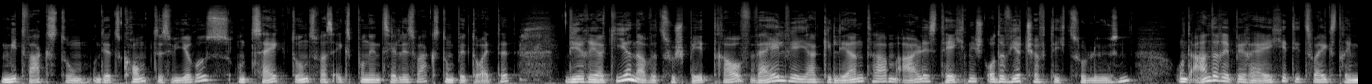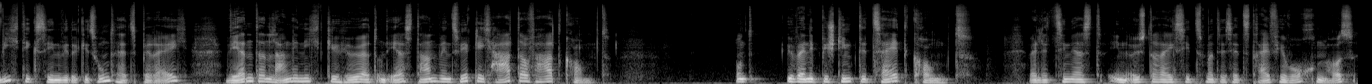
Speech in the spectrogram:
mit Wachstum. Und jetzt kommt das Virus und zeigt uns, was exponentielles Wachstum bedeutet. Wir reagieren aber zu spät drauf, weil wir ja gelernt haben, alles technisch oder wirtschaftlich zu lösen. Und andere Bereiche, die zwar extrem wichtig sind, wie der Gesundheitsbereich, werden dann lange nicht gehört. Und erst dann, wenn es wirklich hart auf hart kommt und über eine bestimmte Zeit kommt, weil jetzt sind erst in Österreich sitzt man das jetzt drei, vier Wochen aus,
